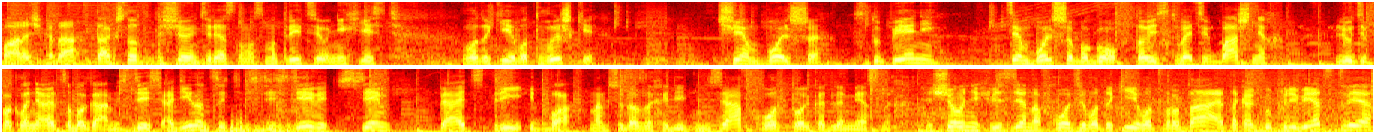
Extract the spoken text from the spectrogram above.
Парочка, да? Так, что тут еще интересного? Смотрите, у них есть вот такие вот вышки. Чем больше ступеней, тем больше богов. То есть в этих башнях люди поклоняются богам. Здесь 11, здесь 9, 7, 5, 3 и 2. Нам сюда заходить нельзя, вход только для местных. Еще у них везде на входе вот такие вот врата. Это как бы приветствие.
